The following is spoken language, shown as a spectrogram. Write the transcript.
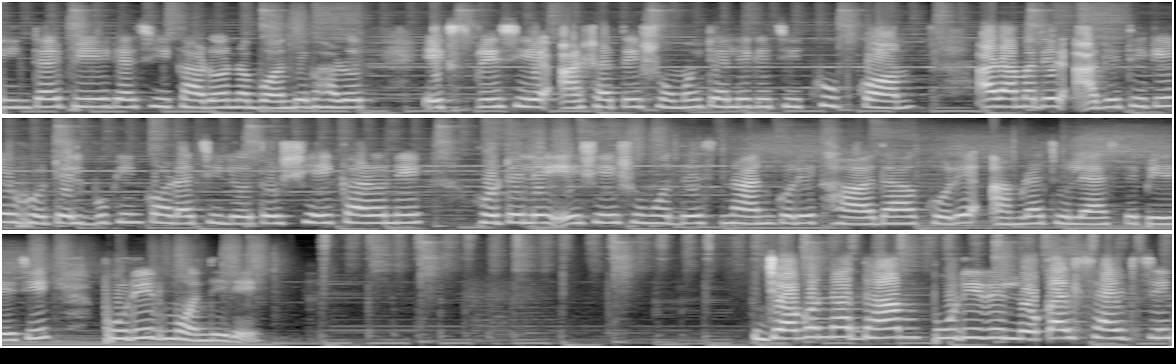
দিনটাই পেয়ে গেছি, কারণ বন্দে ভারত এক্সপ্রেসে আসাতে সময়টা লেগেছে খুব কম। আর আমাদের আগে থেকে হোটেল বুকিং করা ছিল, তো সেই কারণে হোটেলে এসে সমুদ্রে স্নান করে খাওয়া দাওয়া করে আমরা চলে আসতে পেরেছি পুরীর মন্দিরে। জগন্নাথ ধাম, পুরীর লোকাল সাইট সিন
